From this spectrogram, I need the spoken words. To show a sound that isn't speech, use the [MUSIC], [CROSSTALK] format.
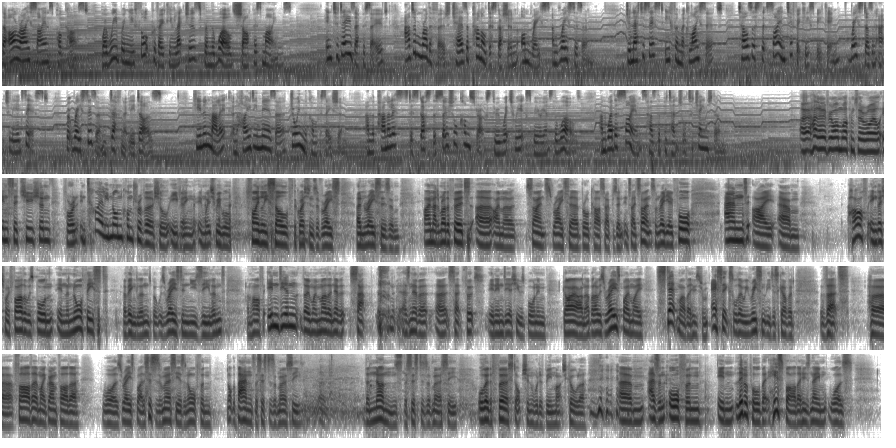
the RI Science Podcast, where we bring you thought provoking lectures from the world's sharpest minds. In today's episode, Adam Rutherford chairs a panel discussion on race and racism. Geneticist Aoife McLysaght tells us that scientifically speaking, race doesn't actually exist, but racism definitely does. Kenan Malik and Heidi Mirza join the conversation, and the panelists discuss the social constructs through which we experience the world and whether science has the potential to change them. Uh, hello, everyone. Welcome to the Royal Institution for an entirely non controversial evening in which we will [LAUGHS] finally solve the questions of race and racism. I'm Adam Rutherford. Uh, I'm a science writer, broadcaster. I present Inside Science on Radio 4. And I am half English. My father was born in the northeast of England, but was raised in New Zealand. I'm half Indian, though my mother never sat, has never uh, set foot in India. She was born in Guyana, but I was raised by my stepmother, who's from Essex, although we recently discovered that her father, my grandfather, was raised by the Sisters of Mercy as an orphan, not the bands, the Sisters of Mercy, uh, the nuns, the Sisters of Mercy, although the first option would have been much cooler, [LAUGHS] um, as an orphan in Liverpool. But his father, whose name was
